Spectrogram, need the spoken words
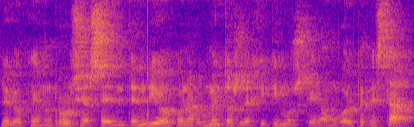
de lo que en Rusia se entendió con argumentos legítimos que era un golpe de Estado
